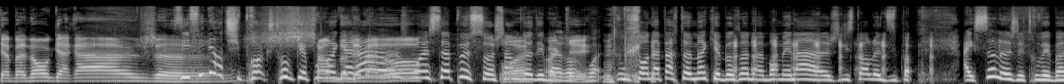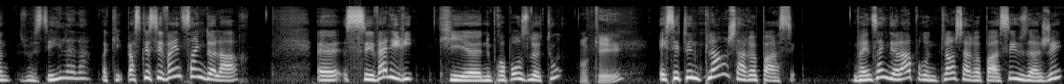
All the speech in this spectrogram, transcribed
Cabanon, garage. euh, C'est fini en chiproc. Je trouve que pour un garage, ouais, c'est un peu ça, chambre Ouais, de débarras. ouais. Ou son appartement qui a besoin d'un bon ménage. L'histoire le dit pas. Hey, ça, là, je l'ai trouvé bonne. Je me suis dit, là, là. OK. Parce que c'est 25 euh, C'est Valérie qui euh, nous propose le tout. OK. Et c'est une planche à repasser. 25 pour une planche à repasser usagée,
